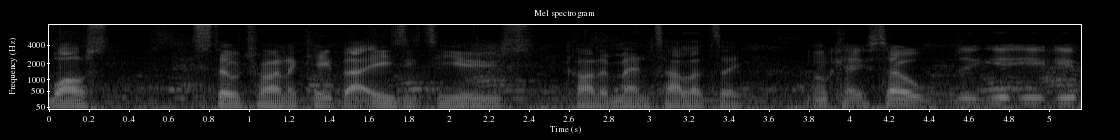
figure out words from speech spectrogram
whilst still trying to keep that easy to use kind of mentality. Okay, so you, you,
